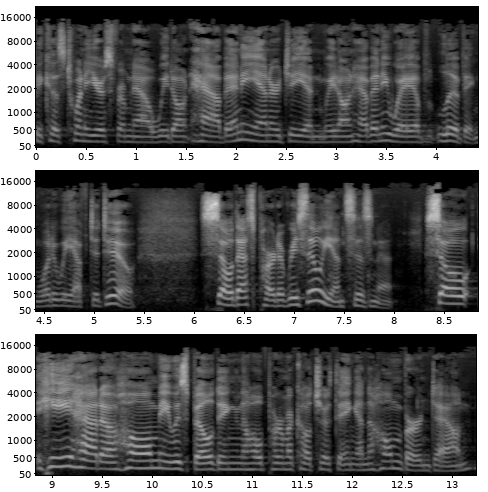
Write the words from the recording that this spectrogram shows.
because 20 years from now we don't have any energy and we don't have any way of living. What do we have to do? So that's part of resilience, isn't it? So he had a home, he was building the whole permaculture thing, and the home burned down.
